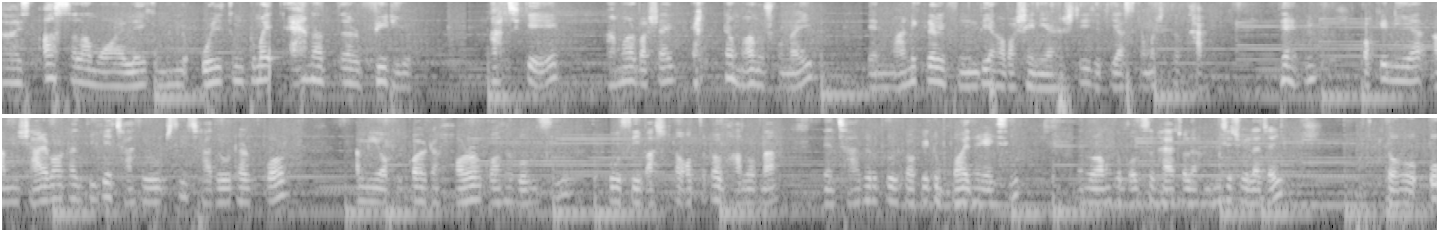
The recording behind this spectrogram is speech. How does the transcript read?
গাইস আসসালামু আলাইকুম welcome to my another video আজকে আমার বাসায় একটা মানুষও নাই দেন মানিকরে আমি ফোন দিয়ে আমার বাসায় নিয়ে আসছি, যদি আজকে আমার সাথে থাকে। দেন ওকে নিয়ে আমি সাড়ে বারোটার দিকে ছাদে উঠছি, ছাদে ওঠার পর আমি ওকে কয়েকটা হরর কথা বলছি বলছি বাসাটা অতটাও ভালো না। দেন ছাদের উপর ওকে একটু ভয় দেখাইছি। ও আমাকে বলছে, ভাইয়া, চলে এখন নিচে চলে যাই। তো ও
